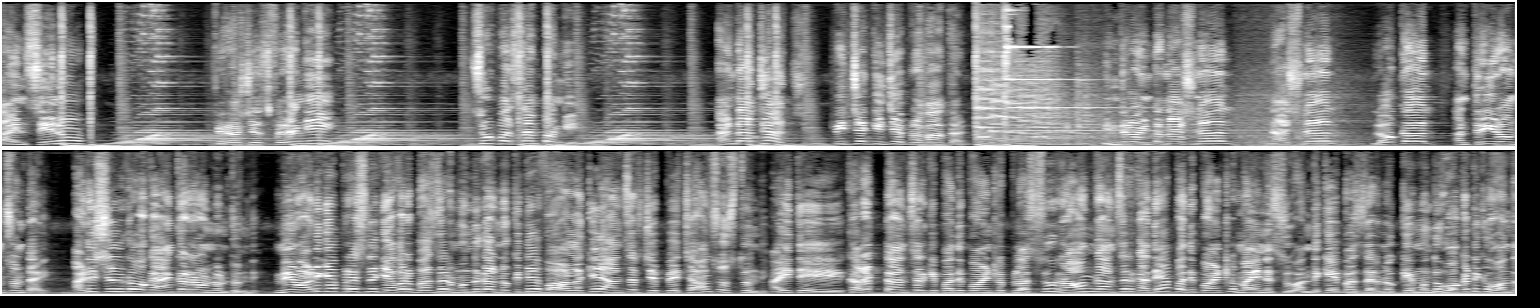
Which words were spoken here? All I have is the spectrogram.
lion Seenu ferocious Firangi super Sampangi and ఆ జడ్జ్ పిచ్చెక్కించే ప్రభాకర్. ఇందులో ఇంటర్నేషనల్ నేషనల్ లోకల్ అని త్రీ రౌండ్స్ ఉంటాయి. అడిషనల్గా ఒక యాంకర్ రౌండ్ ఉంటుంది. మేము అడిగే ప్రశ్నకి ఎవరు బజర్ ముందుగా నొక్కితే వాళ్ళకే ఆన్సర్ చెప్పే ఛాన్స్ వస్తుంది. అయితే కరెక్ట్ ఆన్సర్కి పది పాయింట్లు ప్లస్ రాంగ్ ఆన్సర్కి అదే పది పాయింట్లు మైనస్ అందుకే బజర్ నొక్కే ముందు ఒకటికి వంద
